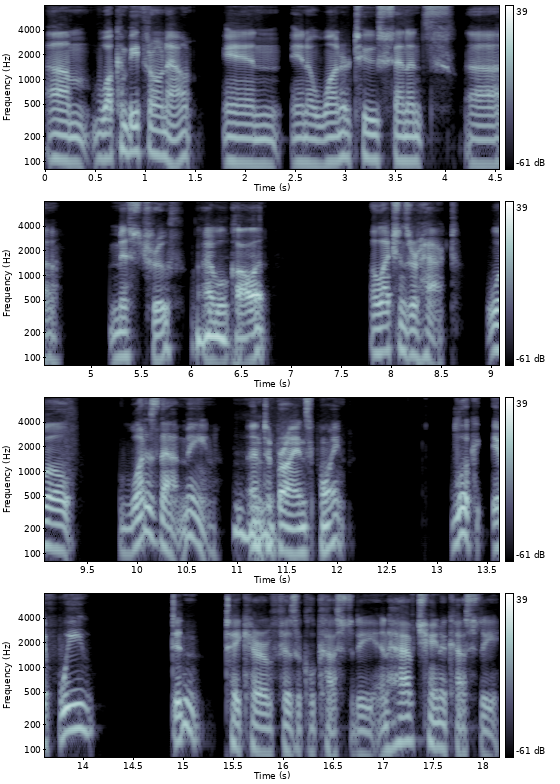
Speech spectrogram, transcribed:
um, what can be thrown out in in a one or two sentence uh, mistruth, I will call it. Elections are hacked. Well, what does that mean? And to Brian's point, look, if we didn't take care of physical custody and have chain of custody,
